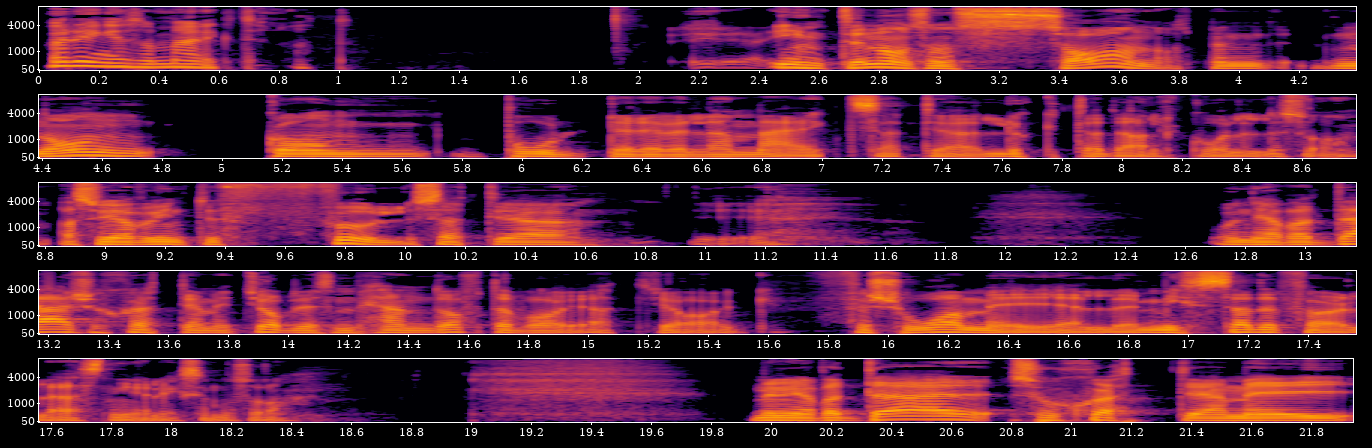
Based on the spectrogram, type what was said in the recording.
Var det ingen som märkte något? Inte någon som sa något, men någon gång borde det väl ha märkts att jag luktade alkohol eller så. Alltså jag var ju inte full så att jag... Eh, och när jag var där så skötte jag mitt jobb. Det som hände ofta var ju att jag försov mig eller missade föreläsningar liksom och så. Men när jag var där så skötte jag mig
